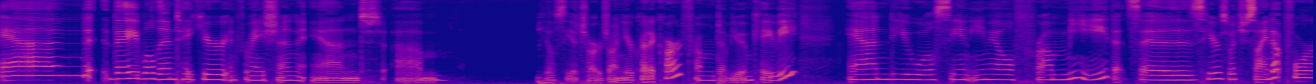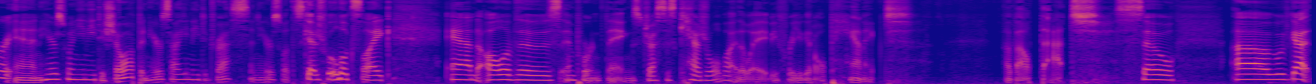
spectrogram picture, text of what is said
And they will then take your information and um, you'll see a charge on your credit card from WMKV. And you will see an email from me that says, here's what you signed up for, and here's when you need to show up, and here's how you need to dress, and here's what the schedule looks like and all of those important things. Dress as casual, by the way, before you get all panicked about that. So uh, we've got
